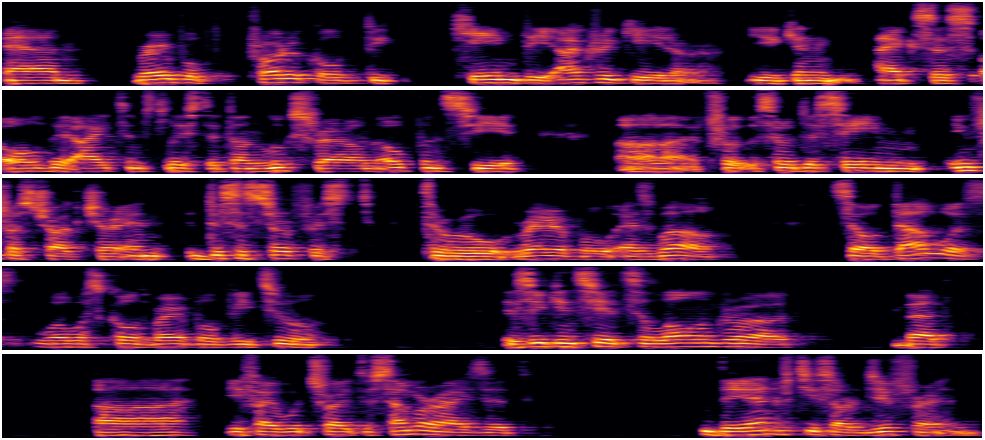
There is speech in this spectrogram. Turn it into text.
and Rarible Protocol became the aggregator. You can access all the items listed on LooksRare on OpenSea uh, for, through the same infrastructure, and this is surfaced through Rarible as well. So that was what was called Rarible V2. As you can see, it's a long road, but uh, if I would try to summarize it, the NFTs are different,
